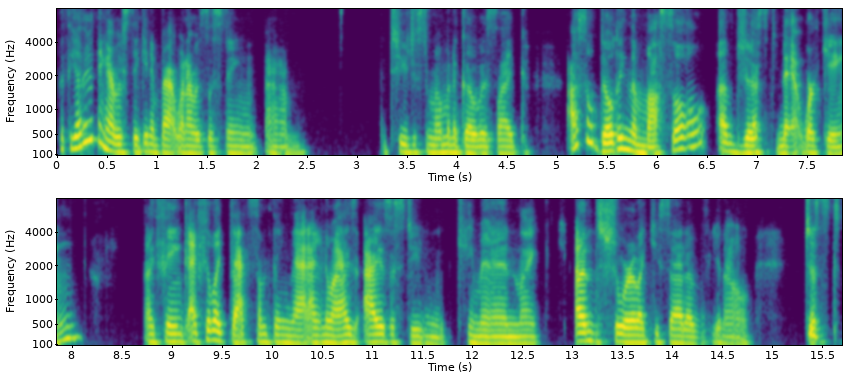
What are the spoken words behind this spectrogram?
But the other thing I was thinking about when I was listening um, to just a moment ago was like also building the muscle of just networking. I think I feel like that's something that I know I, I as a student came in like unsure, like you said, of, you know, just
